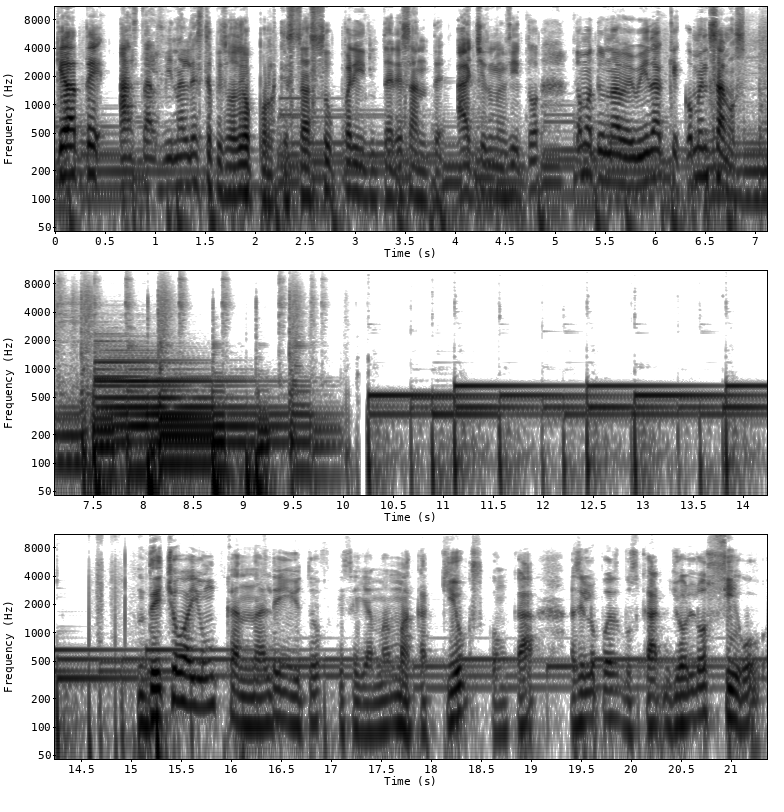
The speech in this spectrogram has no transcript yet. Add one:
Quédate hasta el final de este episodio porque está súper interesante. Ah, chismencito, tómate una bebida que comenzamos. De hecho, hay un canal de YouTube que se llama Macacux con K, así lo puedes buscar. Yo lo sigo,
